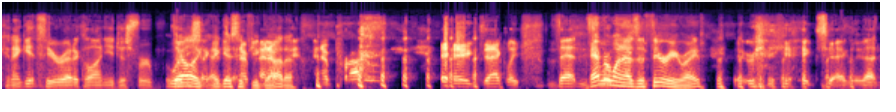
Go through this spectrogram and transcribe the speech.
can i get theoretical on you just for Well, I- I guess if you and gotta. and I pro- exactly that Everyone has a theory, right? exactly. That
